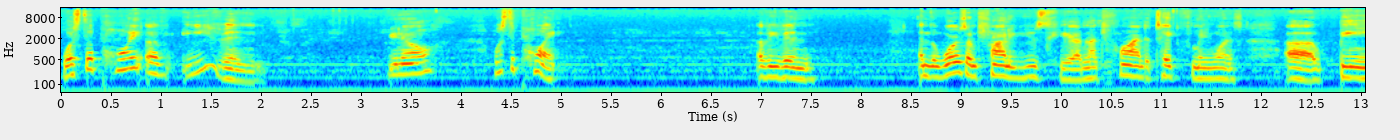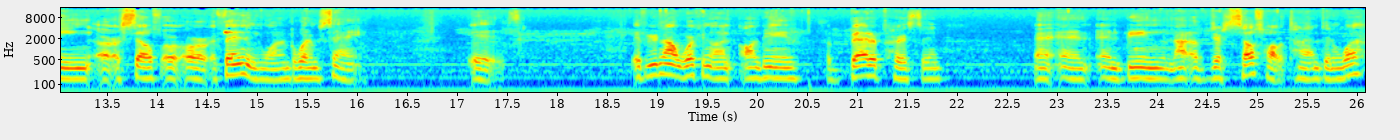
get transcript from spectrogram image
what's the point of even, you know? What's the point of even, and the words I'm trying to use here, I'm not trying to take from anyone's uh, being or self or, or offend anyone, but what I'm saying is if you're not working on, on being a better person and, and, and being not of yourself all the time, then what,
